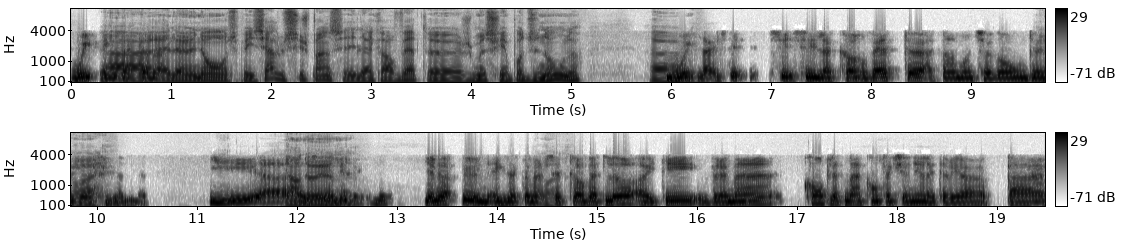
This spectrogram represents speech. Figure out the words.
Oui, exactement. elle a un nom spécial aussi, je pense. C'est la Corvette, je me souviens pas du nom, là. oui, c'est la Corvette. Attends-moi une seconde. Il y en a une. Il y en a une, exactement. Cette Corvette-là a été vraiment complètement confectionnée à l'intérieur par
